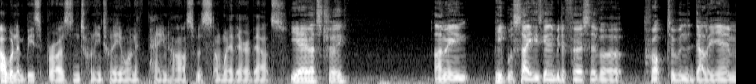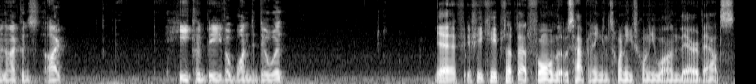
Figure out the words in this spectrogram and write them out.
I wouldn't be surprised in 2021 if Payne Haas was somewhere thereabouts. Yeah, that's true. I mean, people say he's going to be the first ever prop to win the Dally M, and I could, I, he could be the one to do it. Yeah, if, if he keeps up that form that was happening in 2021 thereabouts.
